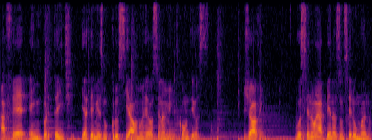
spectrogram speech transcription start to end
A fé é importante e até mesmo crucial no relacionamento com Deus. Jovem, você não é apenas um ser humano,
